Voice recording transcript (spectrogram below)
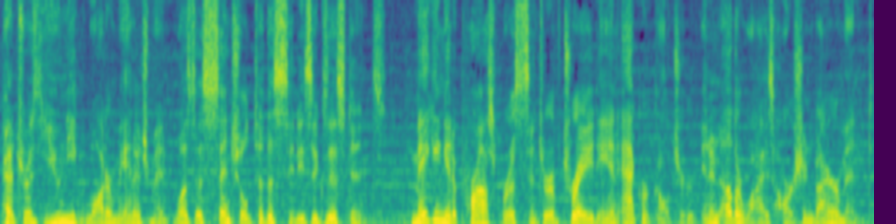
Petra's unique water management was essential to the city's existence, making it a prosperous center of trade and agriculture in an otherwise harsh environment.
